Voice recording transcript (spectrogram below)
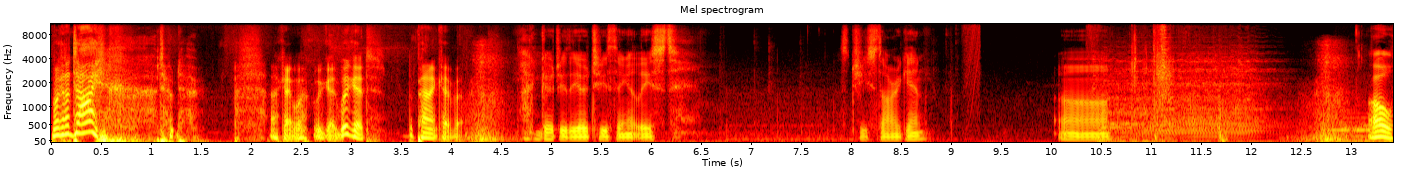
We're gonna die. I don't know. Okay, we're, we're good. We're good. The panic over. I can go do the O2 thing at least. It's Geestar again. Uh. Oh,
